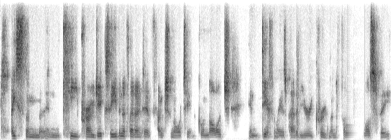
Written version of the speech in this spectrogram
place them in key projects, even if they don't have functional or technical knowledge, and definitely as part of your recruitment philosophy,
